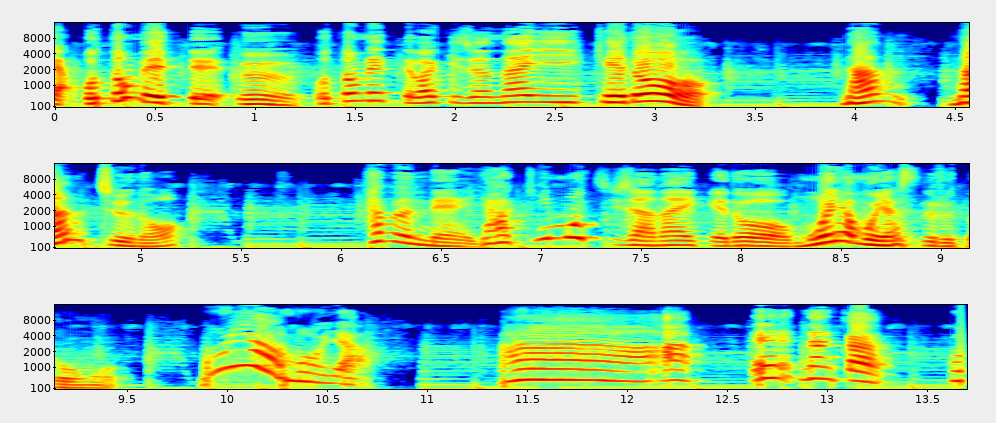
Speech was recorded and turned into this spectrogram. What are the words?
いや、乙女って、うん、乙女ってわけじゃないけど、なん、なんちゅうの？多分ね、焼き餅じゃないけど、もやもやすると思う。もやもや。あー、あ、え、なんか、こ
